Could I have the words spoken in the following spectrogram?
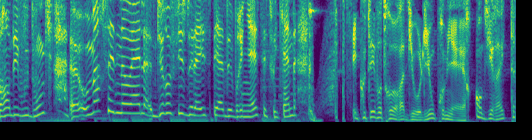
Rendez-vous donc au marché de Noël du refuge de la SPA de Brignais, c'est ce week-end. Écoutez votre radio Lyon Première en direct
